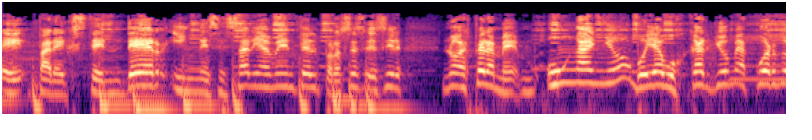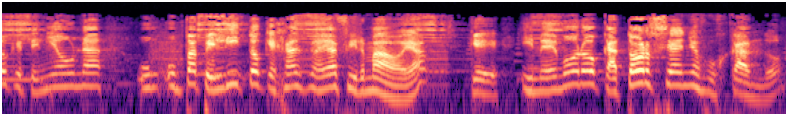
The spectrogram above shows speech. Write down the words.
eh, para extender innecesariamente el proceso y decir, no, espérame, un año voy a buscar, yo me acuerdo que tenía una, un, un papelito que Hans me había firmado, ¿ya? Que, y me demoro 14 años buscando,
